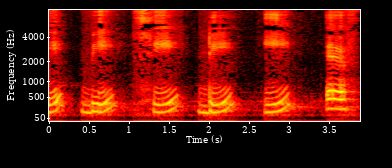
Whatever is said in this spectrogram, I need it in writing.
a b c d e f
